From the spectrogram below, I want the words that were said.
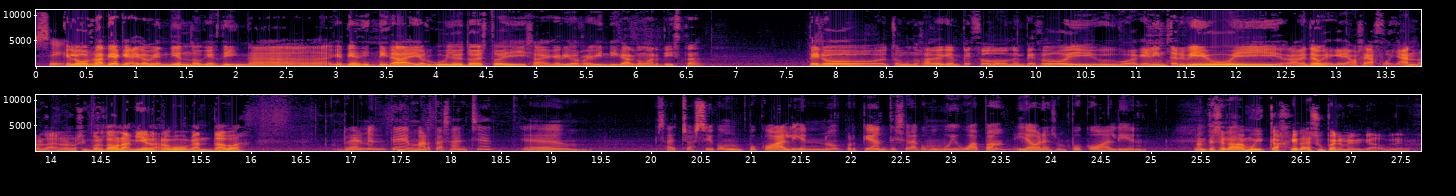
Sí. Que luego es una tía que ha ido vendiendo, que es digna, que tiene dignidad y orgullo y todo esto, y se ha querido reivindicar como artista. Pero todo el mundo sabe que empezó donde empezó y hubo aquel interview y realmente lo que queríamos era follárnosla, no nos importaba una mierda, ¿no? Como cantaba. Realmente Marta Sánchez eh, se ha hecho así como un poco alien, ¿no? Porque antes era como muy guapa y ahora es un poco alien. Antes era muy cajera de supermercado, creo.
